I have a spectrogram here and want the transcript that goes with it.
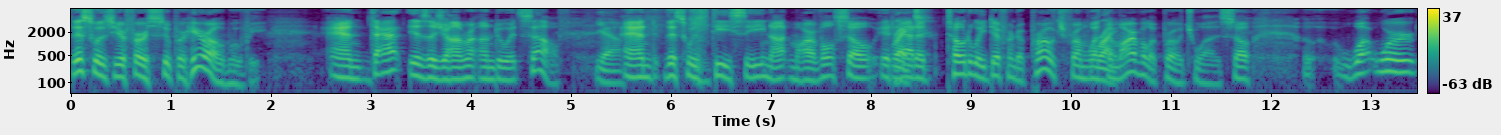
this was your first superhero movie, and that is a genre unto itself. Yeah. And this was DC, not Marvel, so it Right. had a totally different approach from what the Marvel approach was. So, uh, what were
